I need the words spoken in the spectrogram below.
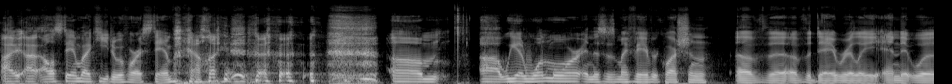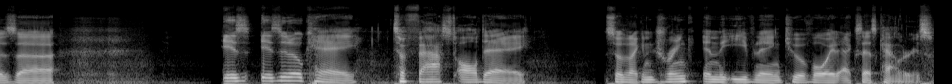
I, I I'll stand by keto before I stand by Alli. um, uh, we had one more, and this is my favorite question of the of the day, really, and it was: uh, Is is it okay to fast all day so that I can drink in the evening to avoid excess calories?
